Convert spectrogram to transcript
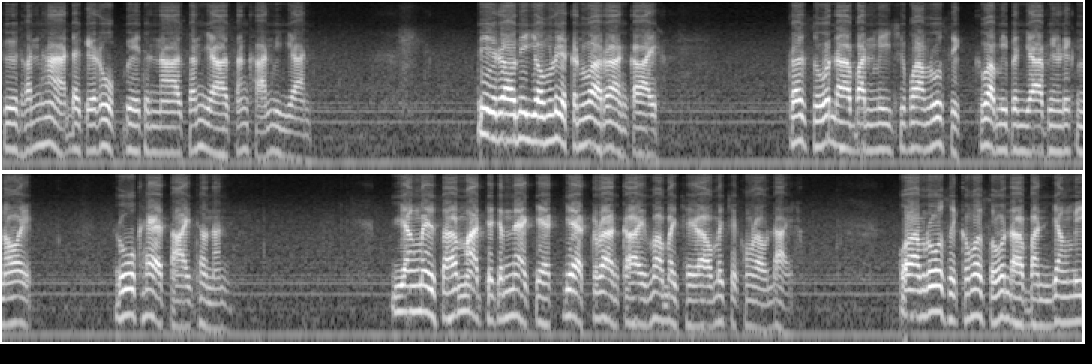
คือขันห้าได้แก่รูปเวทนาสัญญาสังขารวิญญาณ ที่เรานิยมเรียกกันว่าร่างกาย พระโสดาบันมีความรู้สึกว่ามีปัญญาเพียงเล็กน้อย รู้แค่ตายเท่านั้น ยังไม่สามารถจะจำแนกแจกแยกร่างกายว่าไม่ใช่เราไม่ใช่ของเราได้ ความรู้สึกคำว่าโสดาบันยังมี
